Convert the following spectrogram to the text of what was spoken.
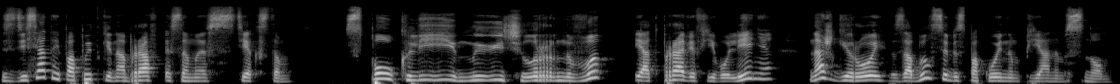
С десятой попытки набрав СМС с текстом «Споуклиинычлрнв» и отправив его Лене, наш герой забылся беспокойным пьяным сном.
